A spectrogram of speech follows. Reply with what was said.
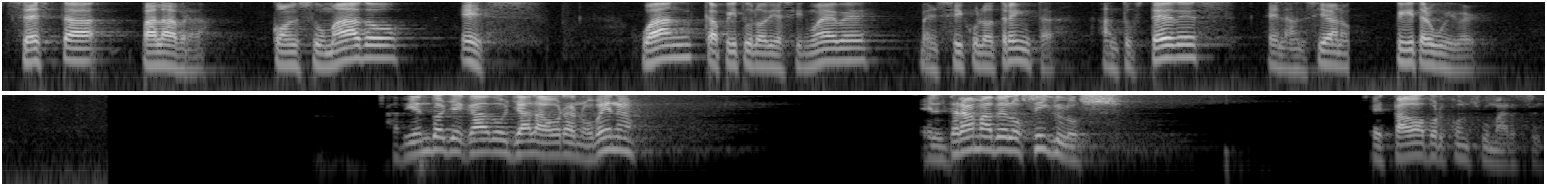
Sexta palabra. Consumado es. Juan capítulo 19, versículo 30. Ante ustedes, el anciano Peter Weaver. Habiendo llegado ya la hora novena, el drama de los siglos estaba por consumarse.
